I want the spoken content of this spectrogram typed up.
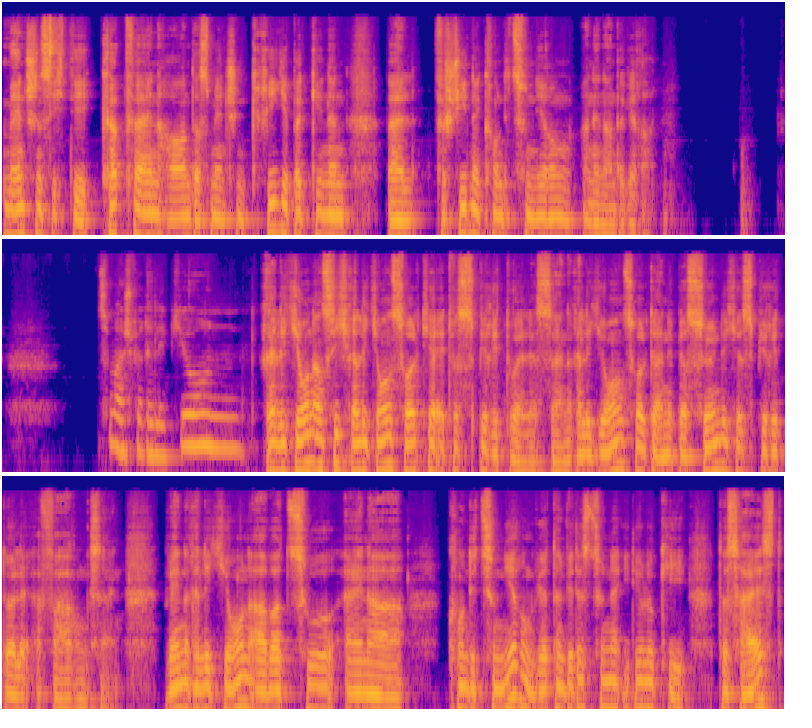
Menschen sich die Köpfe einhauen, dass Menschen Kriege beginnen, weil verschiedene Konditionierungen aneinander geraten. Zum Beispiel Religion. Religion an sich, Religion sollte ja etwas Spirituelles sein. Religion sollte eine persönliche spirituelle Erfahrung sein. Wenn Religion aber zu einer Konditionierung wird, dann wird es zu einer Ideologie. Das heißt,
